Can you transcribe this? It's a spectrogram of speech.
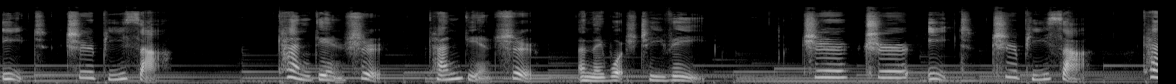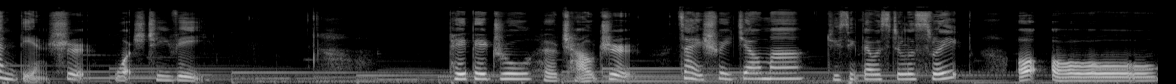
eat 吃披萨。 看电视，看电视，and they watch TV。吃吃 eat 吃披萨，看电视 watch TV。佩佩猪和乔治在睡觉吗？Do you think they were still asleep? Oh oh，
